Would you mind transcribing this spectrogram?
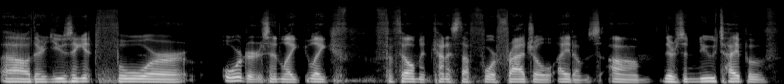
oh, they're using it for orders and like like fulfillment kind of stuff for fragile items. Um there's a new type of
